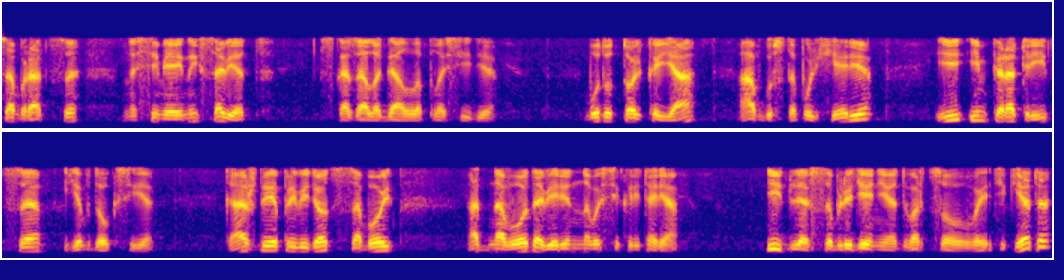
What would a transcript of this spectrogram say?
собраться на семейный совет, сказала Галла Пласидия. Будут только я, Августа Пульхерия и императрица Евдоксия. Каждая приведет с собой одного доверенного секретаря. И для соблюдения дворцового этикета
